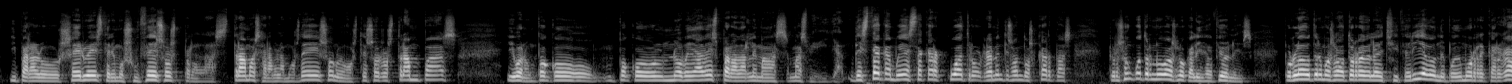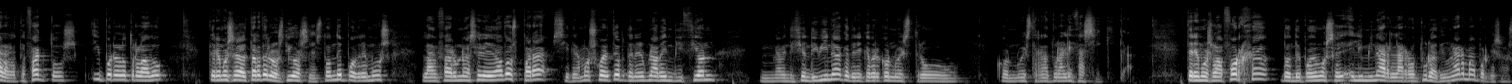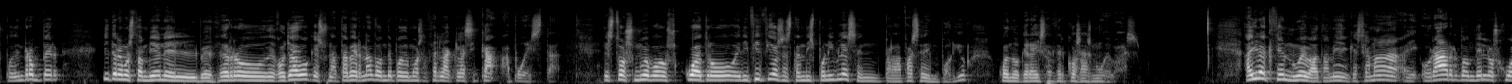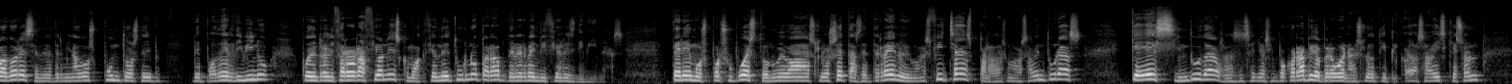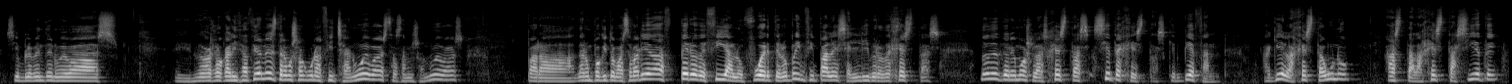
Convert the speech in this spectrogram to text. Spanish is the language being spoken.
Y para los héroes tenemos sucesos, para las tramas, ahora hablamos de eso, nuevos tesoros, trampas, y bueno, un poco, un poco novedades para darle más, más vidilla. Destacan, voy a destacar cuatro, realmente son dos cartas, pero son cuatro nuevas localizaciones. Por un lado tenemos la Torre de la Hechicería, donde podemos recargar artefactos, y por el otro lado tenemos el Altar de los Dioses, donde podremos lanzar una serie de dados para, si tenemos suerte, obtener una bendición, una bendición divina que tiene que ver con, nuestro, con nuestra naturaleza psíquica. Tenemos la forja, donde podemos eliminar la rotura de un arma, porque se nos pueden romper, y tenemos también el becerro degollado, que es una taberna donde podemos hacer la clásica apuesta. Estos nuevos cuatro edificios están disponibles para la fase de emporio, cuando queráis hacer cosas nuevas. Hay una acción nueva también que se llama eh, orar, donde los jugadores en determinados puntos de, poder divino pueden realizar oraciones como acción de turno para obtener bendiciones divinas. Tenemos, por supuesto, nuevas losetas de terreno y nuevas fichas para las nuevas aventuras, que es sin duda, os las enseño así un poco rápido, pero bueno, es lo típico, ya sabéis que son simplemente nuevas, eh, nuevas localizaciones, tenemos alguna ficha nueva, estas también son nuevas, para dar un poquito más de variedad, pero decía lo fuerte, lo principal es el libro de gestas, donde tenemos las gestas, siete gestas, que empiezan aquí en la gesta 1 hasta la gesta 7,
